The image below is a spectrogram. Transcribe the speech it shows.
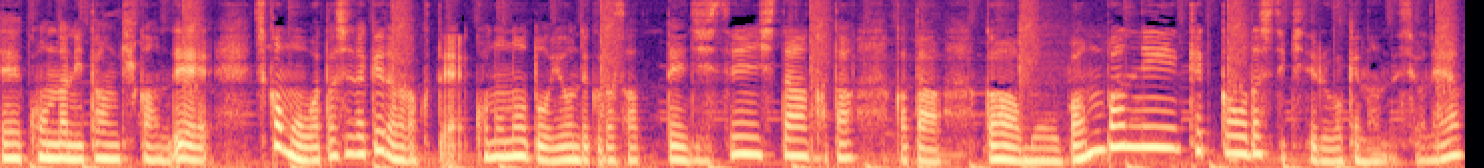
えー、こんなに短期間でしかも私だけではなくてこのノートを読んでくださって実践した方々がもうバンバンに結果を出してきてるわけなんですよね。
